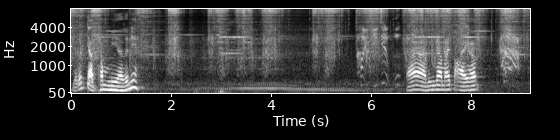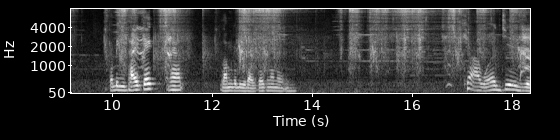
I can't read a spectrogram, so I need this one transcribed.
เดี๋ยวก็จับทำเมียแล้วเนี่ยอ่ามีหน้าไม้ตายครับ กระบี่ไทยเก๊กนะครับลำกระบี่ไทยเก๊กนั่นเองข้าวจีจู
